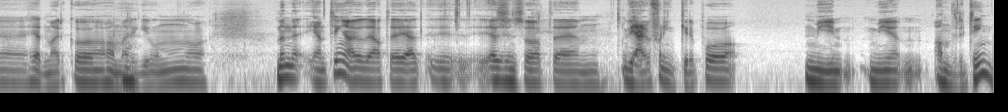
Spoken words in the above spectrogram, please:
eh, Hedmark og Hamar-regionen. Men én ting er jo det at jeg, jeg syns jo at eh, vi er jo flinkere på mye, mye andre ting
